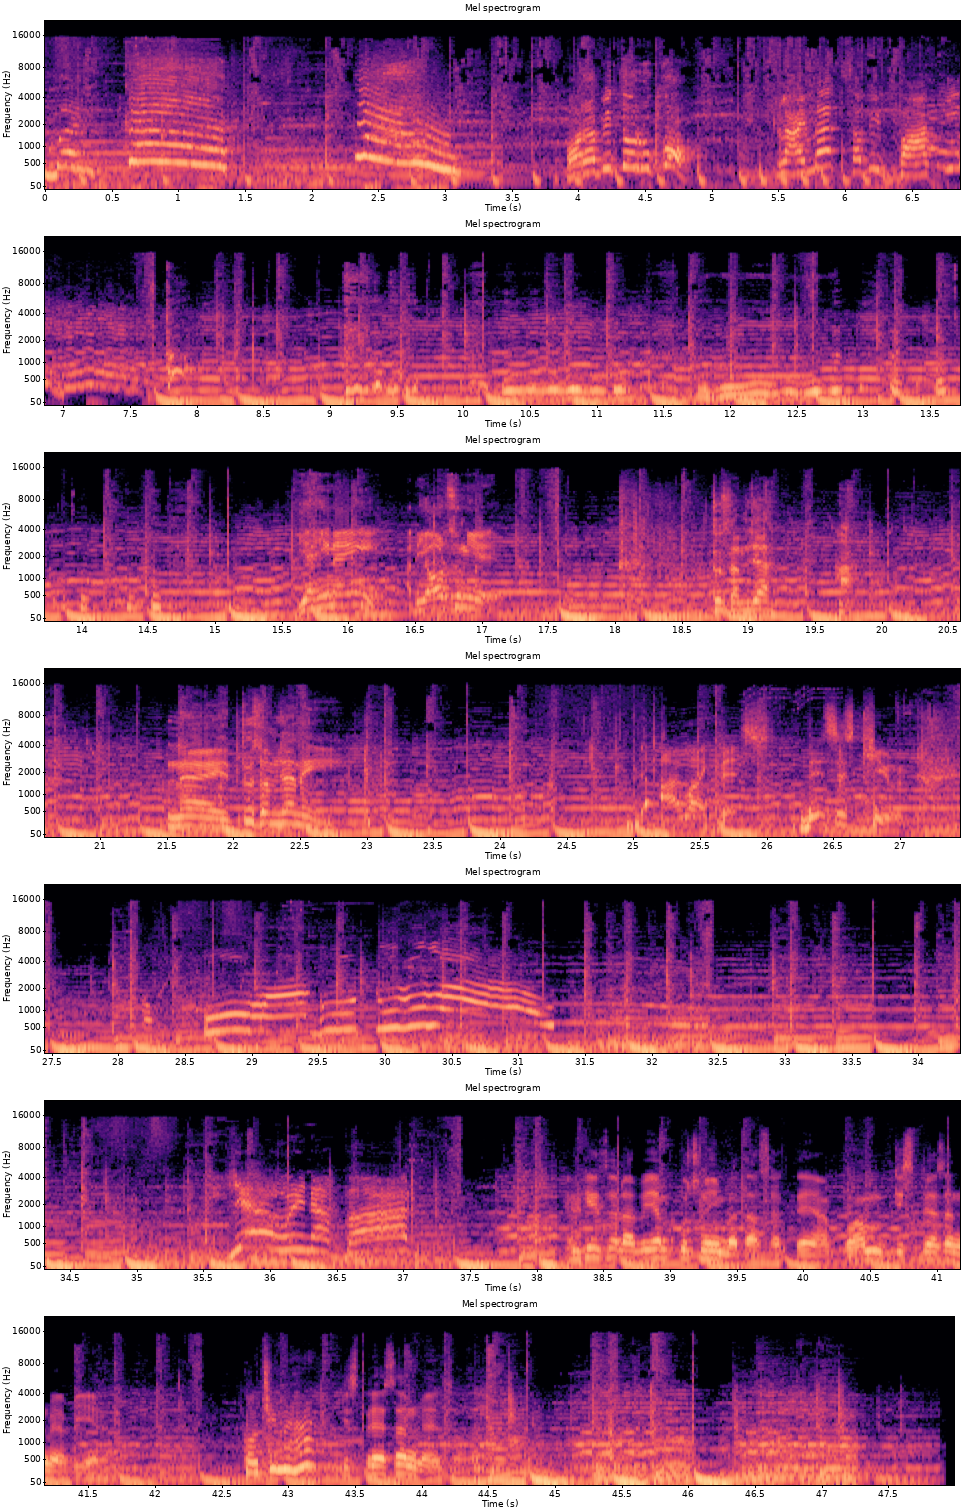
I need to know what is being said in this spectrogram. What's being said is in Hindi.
माय गॉड वाओ और अभी तो रुको। क्लाइमैक्स अभी बाकी है। यही नहीं अभी और सुनिए। तू समझा? हाँ। नहीं तू समझा नहीं। I like this. This is cute. Oh ये हुई ना बात। देखिए सर अभी हम कुछ नहीं बता सकते हैं आपको। हम डिस्प्रेशन में अभी हैं। कोची में है? डिस्प्रेशन में हैं सर।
